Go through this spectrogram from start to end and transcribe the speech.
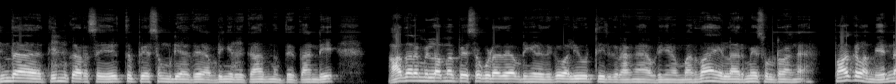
எந்த திமுக அரசை எதிர்த்து பேச முடியாது அப்படிங்கிற காரணத்தை தாண்டி ஆதாரம் இல்லாமல் பேசக்கூடாது அப்படிங்கிறதுக்கு வலியுறுத்தி இருக்கிறாங்க அப்படிங்கிற மாதிரி தான் எல்லாருமே சொல்கிறாங்க பார்க்கலாம் என்ன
